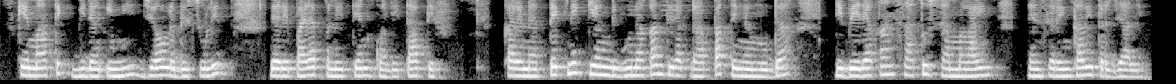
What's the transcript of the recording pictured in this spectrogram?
skematik bidang ini jauh lebih sulit daripada penelitian kuantitatif karena teknik yang digunakan tidak dapat dengan mudah dibedakan satu sama lain dan sering kali terjalin.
